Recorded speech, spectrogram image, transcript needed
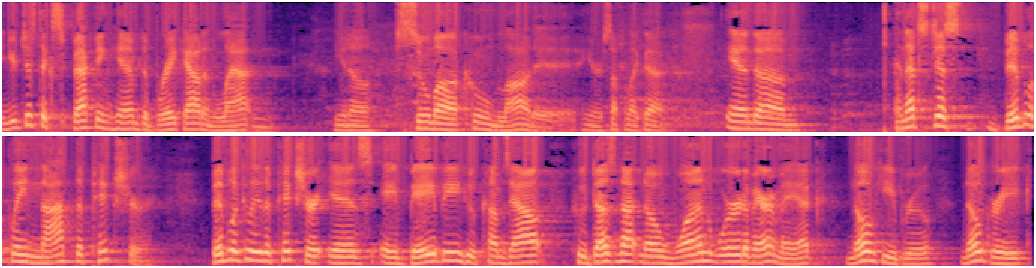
and you're just expecting him to break out in Latin, you know, summa cum laude, you know, something like that. And, um, and that's just biblically not the picture. Biblically, the picture is a baby who comes out who does not know one word of Aramaic, no Hebrew, no Greek,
